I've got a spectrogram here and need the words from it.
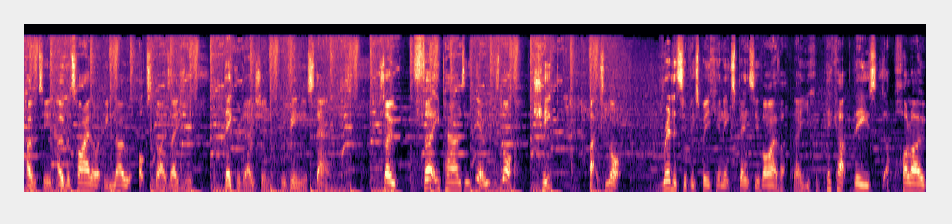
coated. Over time there will be no oxidization and degradation within your stands. So £30, you know, it's not cheap, but it's not relatively speaking expensive either. Now you can pick up these Apollo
